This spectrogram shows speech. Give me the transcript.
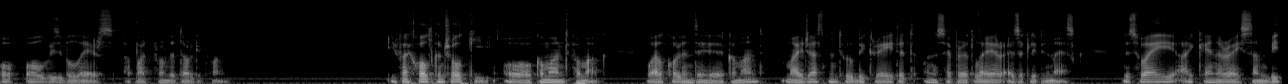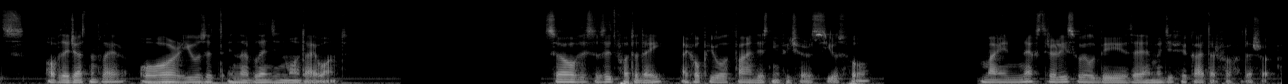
of all visible layers apart from the target one. If I hold Ctrl key or Command for Mac while calling the command, my adjustment will be created on a separate layer as a clipping mask. This way I can erase some bits of the adjustment layer or use it in the blending mode I want. So this is it for today. I hope you will find these new features useful. My next release will be the modificator for Photoshop.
